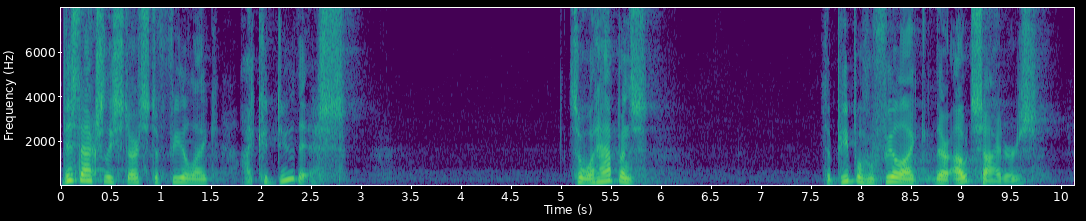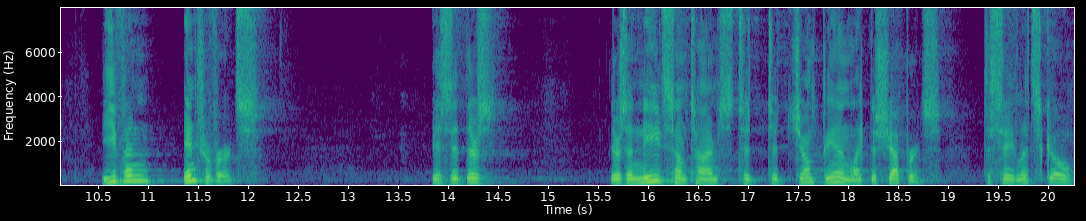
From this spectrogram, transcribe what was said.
This actually starts to feel like I could do this. So, what happens The people who feel like they're outsiders, even introverts, is that there's, there's a need sometimes to, to jump in like the shepherds to say, let's go.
